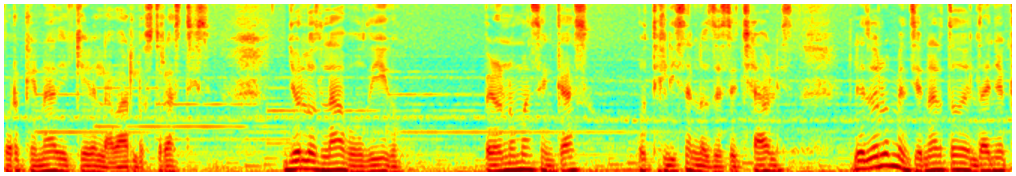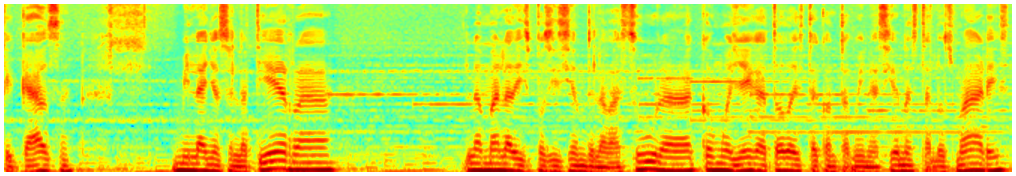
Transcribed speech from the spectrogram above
porque nadie quiere lavar los trastes. Yo los lavo, digo, pero no más en caso. Utilizan los desechables. Les suelo mencionar todo el daño que causan. Mil años en la tierra, la mala disposición de la basura, cómo llega toda esta contaminación hasta los mares,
